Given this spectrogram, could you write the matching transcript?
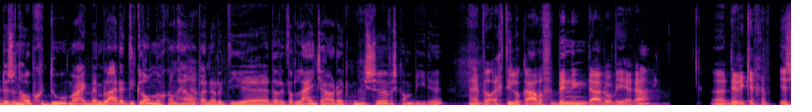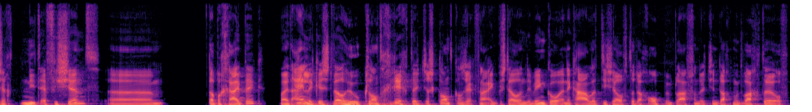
Dus een hoop gedoe, maar ik ben blij dat ik die klant nog kan helpen. En dat ik, die, eh, dat ik dat lijntje hou, dat ik hem die service kan bieden. Wel echt die lokale verbinding daardoor weer, hè? Uh, Dirk, je, zegt niet efficiënt. Ehm, dat begrijp ik. Maar uiteindelijk is het wel heel klantgericht. Dat je als klant kan zeggen van nou, ik bestel in de winkel en ik haal het diezelfde dag op. In plaats van dat je een dag moet wachten. Of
